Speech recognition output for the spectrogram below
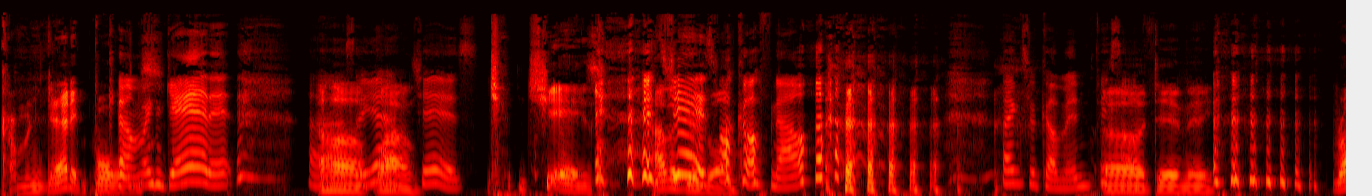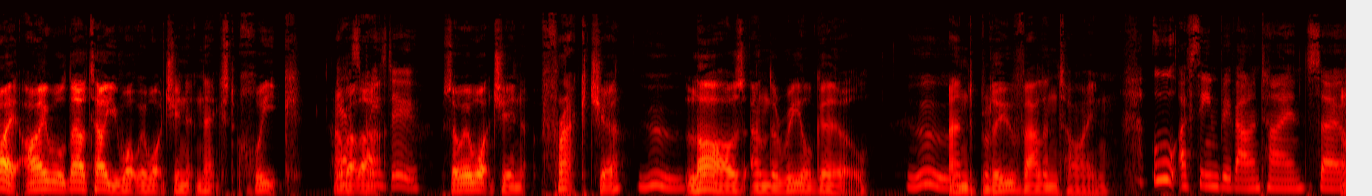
Come and get it, boys. come and get it. Uh, Oh, so yeah, wow. cheers. Cheers. Have a good cheers, one. fuck off now. Thanks for coming. Piss oh off. dear me. right, I will now tell you what we're watching next week. How yes, about that? please do. So we're watching Fracture, Ooh. Lars and the Real Girl, Ooh. and Blue Valentine. Ooh, I've seen Blue Valentine, so Oh.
